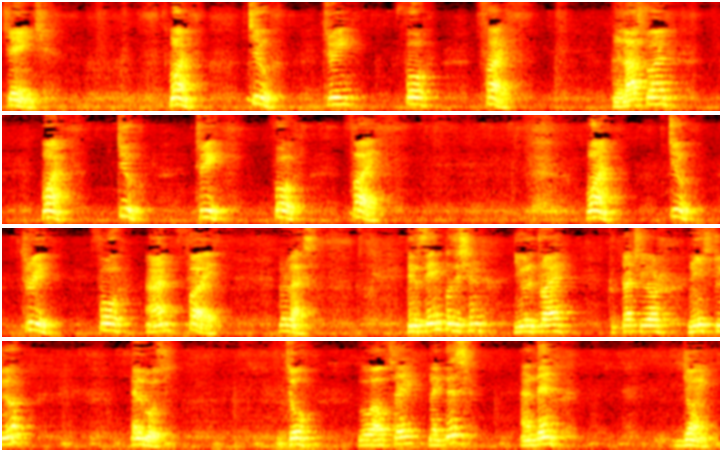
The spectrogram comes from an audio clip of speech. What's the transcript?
Change. One, two, three, four, five. And the last one. One, two, three, four, five. One, two, three, four, and five. Relax. In the same position, you will try to touch your knees to your elbows. So, go outside like this and then join.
